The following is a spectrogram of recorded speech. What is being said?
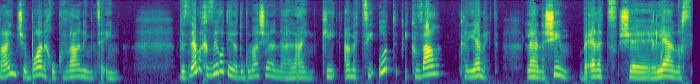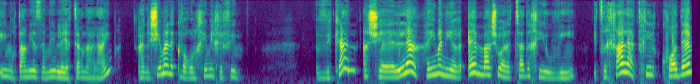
mind שבו אנחנו כבר נמצאים. וזה מחזיר אותי לדוגמה של הנעליים, כי המציאות היא כבר קיימת. לאנשים בארץ שאליה נוסעים אותם יזמים לייצר נעליים, האנשים האלה כבר הולכים יחפים. וכאן השאלה, האם אני אראה משהו על הצד החיובי, היא צריכה להתחיל קודם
